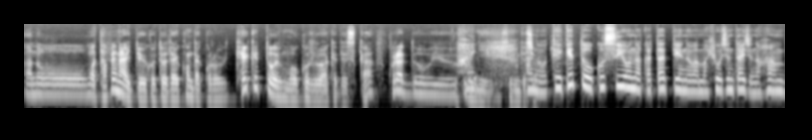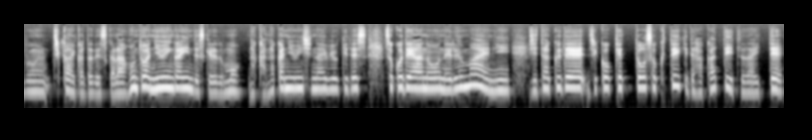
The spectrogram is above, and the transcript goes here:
あのまあ、食べないということで今度はこの低血糖も起こるわけですか？これはどういうふうにするんでしょう、はい、あの低血糖を起こすような方っていうのは、まあ、標準体重の半分近い方ですから本当は入院がいいんですけれどもなかなか入院しない病気です。そこであの寝る前に自宅で自己血糖測定器で測っていただいて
